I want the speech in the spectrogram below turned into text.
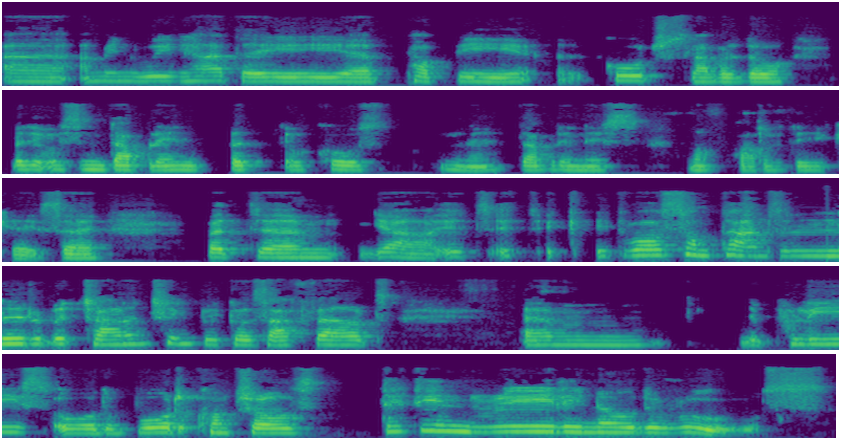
Uh, I mean, we had a, a puppy, gorgeous Labrador, but it was in Dublin. But of course, you know, Dublin is not part of the UK. So but um, yeah, it, it, it it was sometimes a little bit challenging because I felt um, the police or the border controls they didn't really know the rules.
